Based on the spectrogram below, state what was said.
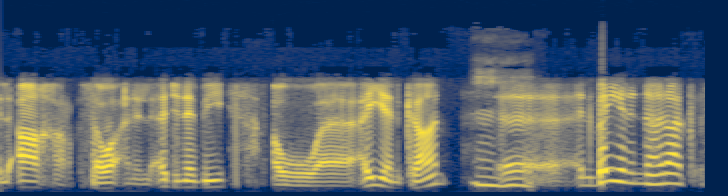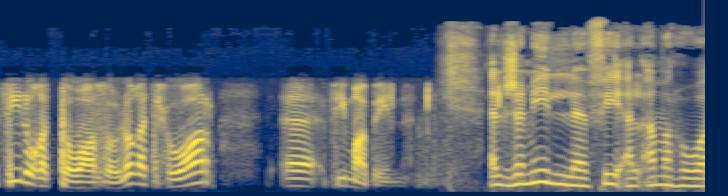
للآخر سواء الأجنبي أو ايا كان. نبين إن هناك في لغة تواصل ولغه حوار فيما بيننا. الجميل في الأمر هو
